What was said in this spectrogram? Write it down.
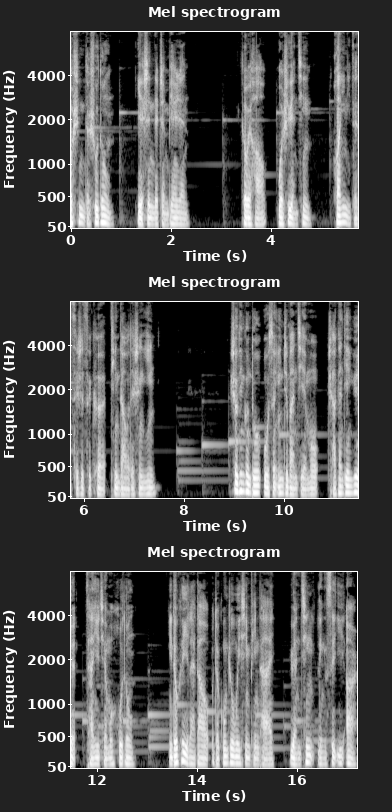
我是你的树洞，也是你的枕边人。各位好，我是远近，欢迎你在此时此刻听到我的声音。收听更多无损音质版节目，查看订阅，参与节目互动，你都可以来到我的公众微信平台“远近零四一二”，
